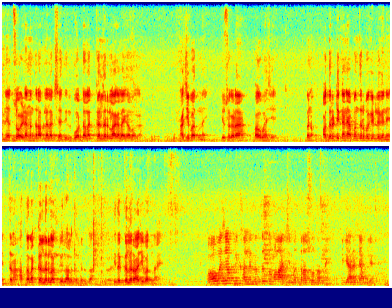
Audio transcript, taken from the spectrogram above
आणि चोळल्यानंतर आपल्या लक्षात येईल बोटाला कलर लागलाय का बघा? अजिबात नाही. हे सगळा पावभाजी आहे. पण अदर ठिकाणी आपण जर बघितलं की नाही तर हाताला कलर लागतोय लाल कलरचा. इथं कलर अजिबात नाही. पावभाजी आपली खाल्ल्यानंतर तुम्हाला अजिबात त्रास होणार नाही. ही गॅरंटी आपली आहे.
